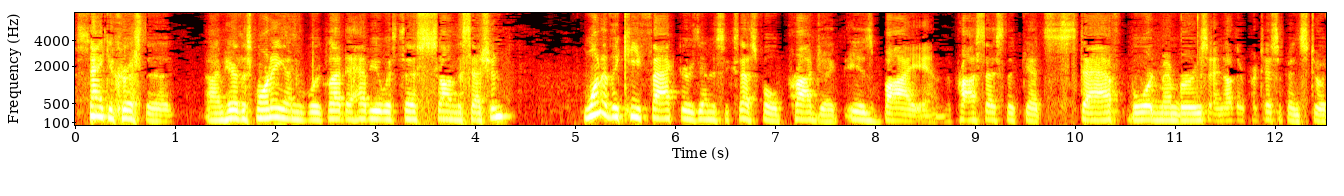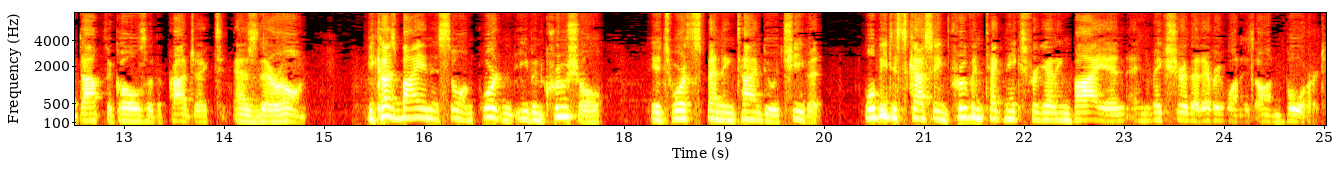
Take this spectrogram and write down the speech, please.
Thank you, Krista. Uh, I'm here this morning, and we're glad to have you with us on the session. One of the key factors in a successful project is buy-in, the process that gets staff, board members, and other participants to adopt the goals of the project as their own. Because buy-in is so important, even crucial, it's worth spending time to achieve it. We'll be discussing proven techniques for getting buy-in and to make sure that everyone is on board.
